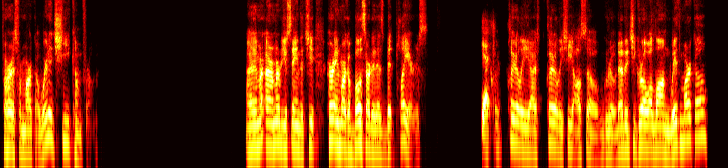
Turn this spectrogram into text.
for her as for Marco. Where did she come from? I, rem- I remember you saying that she, her and Marco both started as bit players. Yes. Cle- Clearly, uh, clearly, she also grew. Now, did she grow along with Marco,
